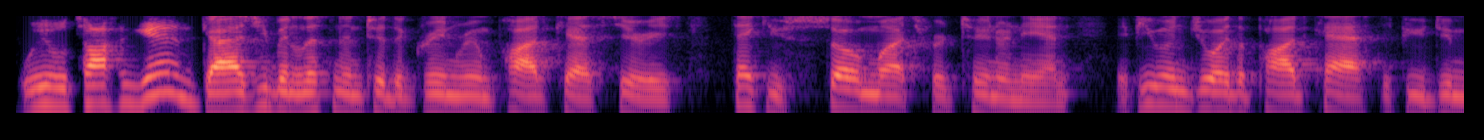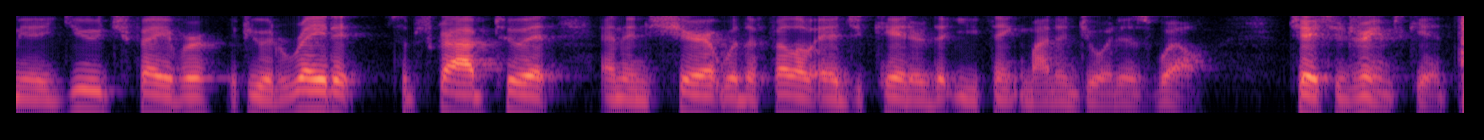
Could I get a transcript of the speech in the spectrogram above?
we will talk again. Guys, you've been listening to the Green Room podcast series. Thank you so much for tuning in. If you enjoy the podcast, if you do me a huge favor, if you would rate it, subscribe to it, and then share it with a fellow educator that you think might enjoy it as well. Chase your dreams, kids.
